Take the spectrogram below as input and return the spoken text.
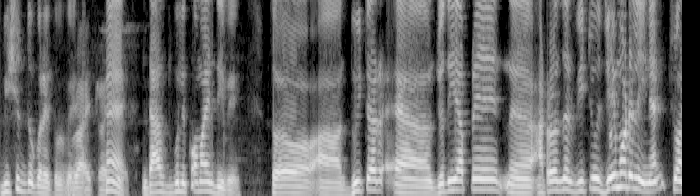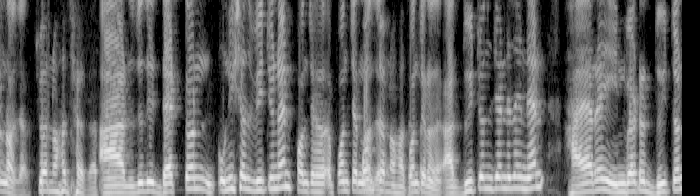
বিশুদ্ধ করে তুলবে। হ্যাঁ ডাস্ট গুলি কমায় দিবে। তো দুইটার যদি আপনি আঠারো হাজার ভিটু যে মডেলই নেন চুয়ান্ন হাজার। চুয়ান্ন হাজার আর যদি দেড় টন উনিশ হাজার ভিটু নেন পঞ্চান্ন হাজার। পঞ্চান্ন হাজার আর দুই টন যদি নেন হায়ারে ইনভার্টার দুই টন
